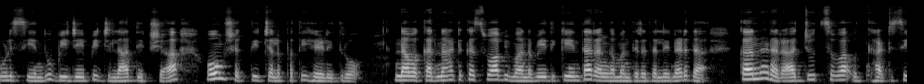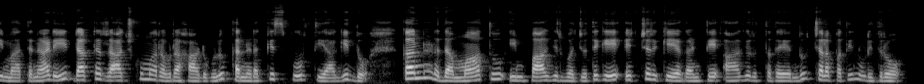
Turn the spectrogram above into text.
ಉಳಿಸಿ ಎಂದು ಬಿಜೆಪಿ ಜಿಲ್ಲಾಧ್ಯಕ್ಷ ಓಂ ಶಕ್ತಿ ಚಲಪತಿ ಹೇಳಿದರು. ನವ ಕರ್ನಾಟಕ ಸ್ವಾಭಿಮಾನ ವೇದಿಕೆಯಿಂದ ರಂಗಮಂದಿರದಲ್ಲಿ ನಡೆದ ಕನ್ನಡ ರಾಜ್ಯೋತ್ಸವ ಉದ್ಘಾಟಿಸಿ ಮಾತನಾಡಿ ಡಾಕ್ಟರ್ ರಾಜ್ಕುಮಾರ್ ಅವರ ಹಾಡುಗಳು ಕನ್ನಡಕ್ಕೆ ಸ್ಫೂರ್ತಿಯಾಗಿದ್ದು, ಕನ್ನಡದ ಮಾತು ಇಂಪಾಗಿರುವ ಜೊತೆಗೆ ಎಚ್ಚರಿಕೆಯ ಗಂಟೆ ಆಗಿರುತ್ತದೆ ಎಂದು ಚಲಪತಿ ನುಡಿದರು.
